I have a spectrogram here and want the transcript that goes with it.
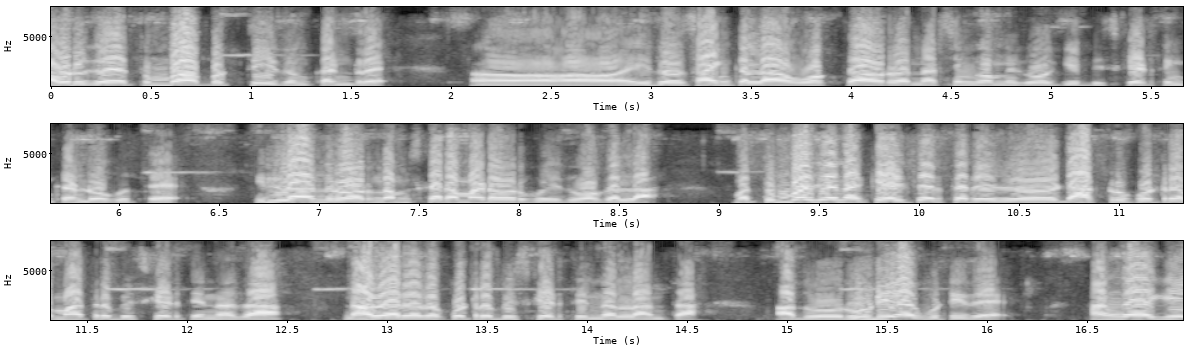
ಅವ್ರಿಗೆ ತುಂಬಾ ಭಕ್ತಿ ಇದನ್ನ ಕಂಡ್ರೆ. ಇದು ಸಾಯಂಕಾಲ ಹೋಗ್ತಾ ಅವ್ರ ನರ್ಸಿಂಗ್ ಹೋಮಿಗೆ ಹೋಗಿ ಬಿಸ್ಕೆಟ್ ತಿನ್ಕೊಂಡು ಹೋಗುತ್ತೆ. ಇಲ್ಲ ಅಂದ್ರೂ ಅವ್ರು ನಮಸ್ಕಾರ ಮಾಡೋವರೆಗೂ ಇದು ಹೋಗಲ್ಲ. ಮತ್ ತುಂಬಾ ಜನ ಕೇಳ್ತಾ ಇರ್ತಾರೆ, ಇದು ಡಾಕ್ಟ್ರು ಕೊಟ್ರೆ ಮಾತ್ರ ಬಿಸ್ಕೆಟ್ ತಿನ್ನೋದ? ನಾವ್ಯಾರ ಕೊಟ್ರೆ ಬಿಸ್ಕೆಟ್ ತಿನ್ನಲ್ಲ ಅಂತ. ಅದು ರೂಢಿ ಆಗ್ಬಿಟ್ಟಿದೆ. ಹಂಗಾಗಿ,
